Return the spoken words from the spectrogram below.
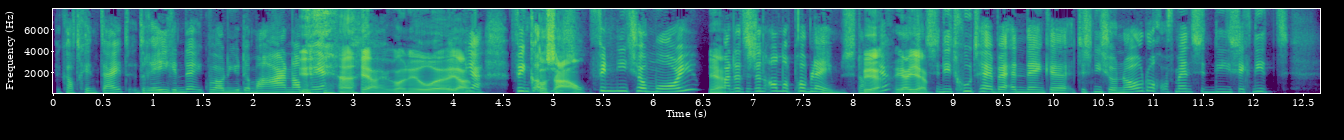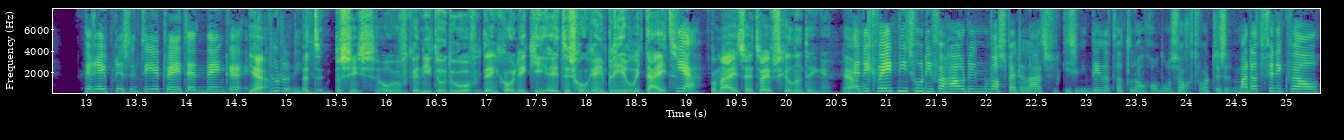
ik had geen tijd. Het regende. Ik wou niet dat mijn haar nat werd. Ja, ja, gewoon heel... eh, ja. Ja, vind ik Bazaal. niet, vind ik niet zo mooi. Ja. Maar dat is een ander probleem, snap je? ja, ja. Mensen die het goed hebben en denken het is niet zo nodig. Of mensen die zich niet gerepresenteerd weten en denken, Ja, ik doe er niet toe. Het, precies. Of ik er niet toe doe. Of ik denk gewoon, ik, het is gewoon geen prioriteit. Ja, Voor mij zijn het twee verschillende dingen. Ja. en ik weet niet hoe die verhouding was bij de laatste verkiezing. Ik denk dat dat er nog onderzocht wordt. Dus, maar dat vind ik wel.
